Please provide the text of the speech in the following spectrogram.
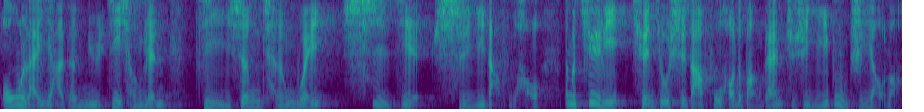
欧莱雅的女继承人，跻身成为世界十一大富豪。那么距离全球十大富豪的榜单只是一步之遥了。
